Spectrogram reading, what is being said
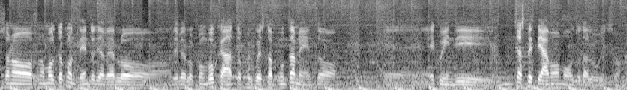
sono, sono molto contento di averlo, di averlo, convocato per questo appuntamento e, e quindi ci aspettiamo molto da lui. Insomma.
